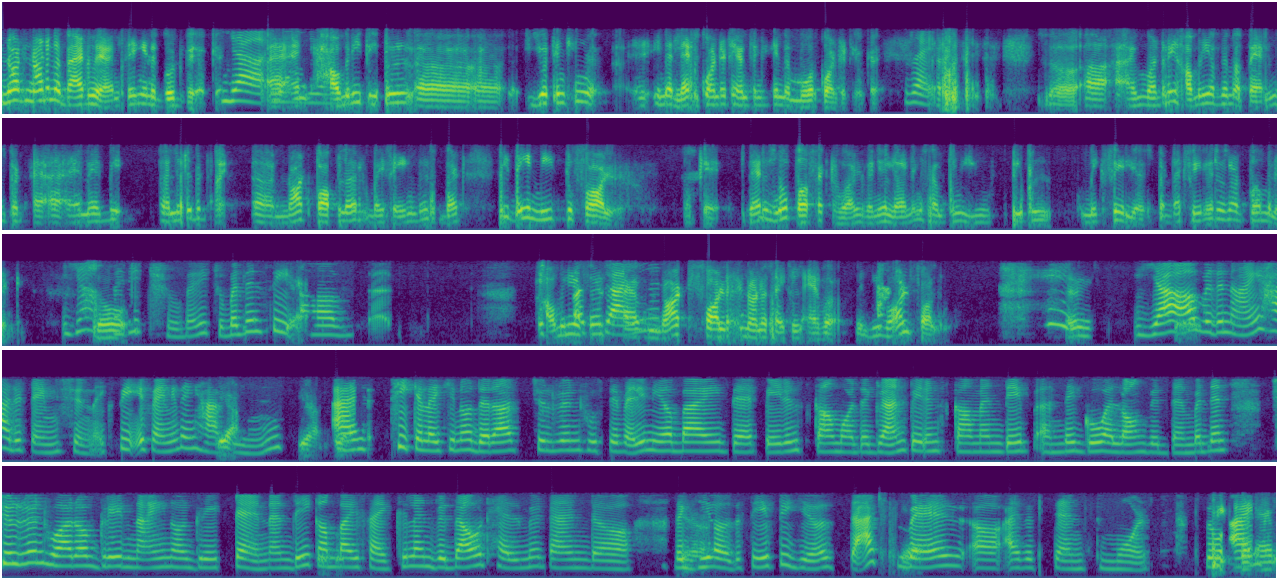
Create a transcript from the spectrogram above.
not not in a bad way i'm saying in a good way okay? Yeah, uh, and yeah. how many people uh, uh, you're thinking in a less quantity i'm thinking in a more quantity okay? Right. So uh, i'm wondering how many of them are parents but I, I may be a little bit uh, not popular by saying this, but see, they need to fall. Okay, there is no perfect world. When you're learning something, you people make failures, but that failure is not permanent. Yeah, so, very true, very true. But then see, yeah. Uh, how many of us have not fallen on a cycle ever? We've all fallen. Yeah, but then I had a tension. Like, see, if anything happens, yeah. yeah. and theek, like you know, there are children who stay very nearby. Their parents come or their grandparents come, and they and they go along with them. But then children who are of grade nine or grade ten, and they come by cycle and without helmet and uh, the yeah. gear, the safety gears. That's yeah. where uh, I was tensed more. So I.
